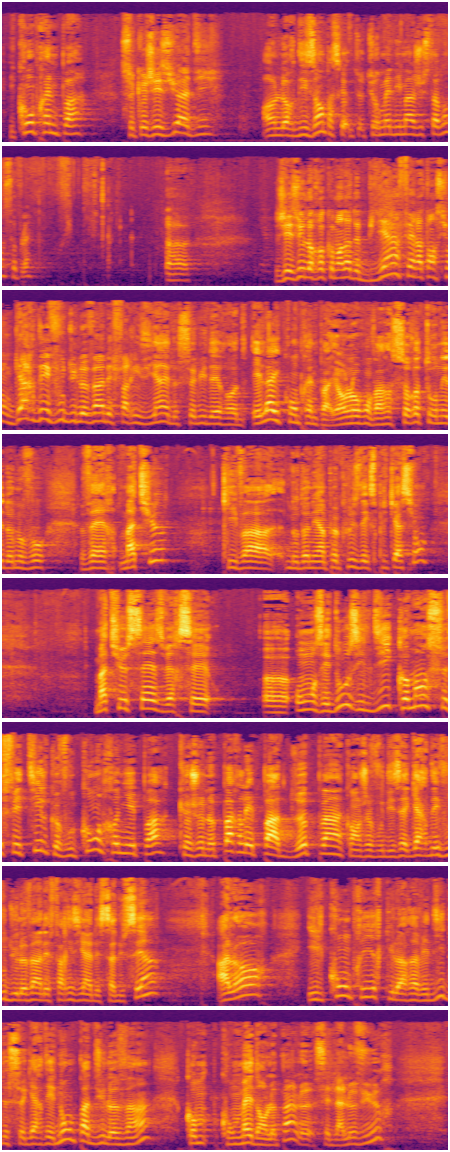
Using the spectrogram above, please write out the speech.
Ils ne comprennent pas ce que Jésus a dit en leur disant, parce que tu remets l'image juste avant, s'il te plaît? Euh, Jésus leur recommanda de bien faire attention. Gardez-vous du levain des pharisiens et de celui d'Hérode. Et là, ils ne comprennent pas. Et alors, on va se retourner de nouveau vers Matthieu, qui va nous donner un peu plus d'explications. Matthieu 16, versets 11 euh, et 12, il dit Comment se fait-il que vous ne compreniez pas que je ne parlais pas de pain quand je vous disais Gardez-vous du levain des pharisiens et des sadducéens? Alors, ils comprirent qu'il leur avait dit de se garder non pas du levain qu'on met dans le pain, c'est de la levure,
